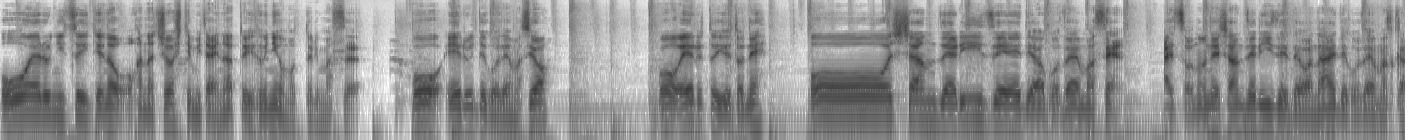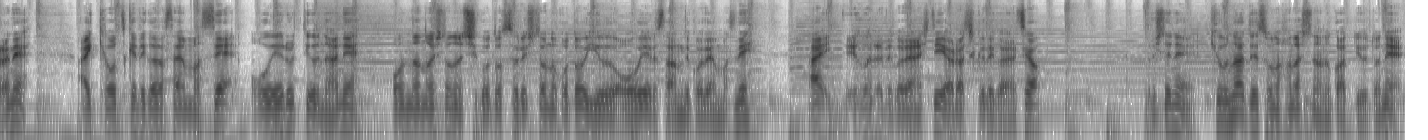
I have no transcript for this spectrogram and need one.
OL についてのお話をしてみたいなというふうに思っております。OL でございますよ。OL というとねオーシャンゼリーゼではございません。はいそのねシャンゼリーゼではないでございますからね。はい気をつけてくださいませ。OL っていうのはね女の人の仕事する人のことを言う OL さんでございますね。はいということでございましてよろしくでございますよ。そしてね今日なぜその話なのかっていうとね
